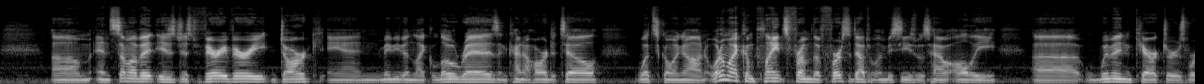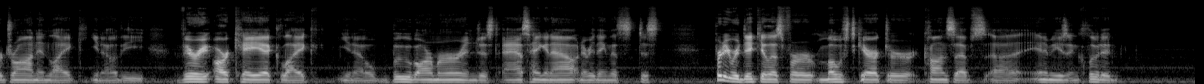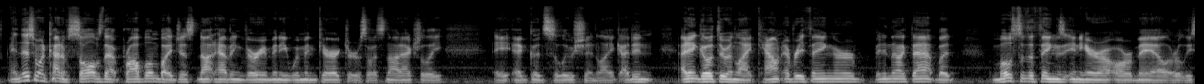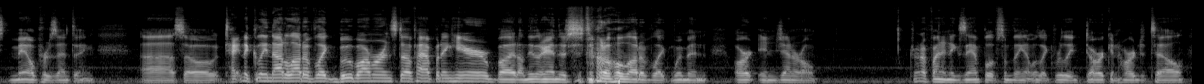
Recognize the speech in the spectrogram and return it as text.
Um, and some of it is just very, very dark and maybe even like low res and kind of hard to tell what's going on. One of my complaints from the first adaptable NPCs was how all the uh, women characters were drawn in like, you know, the very archaic, like, you know, boob armor and just ass hanging out and everything. That's just pretty ridiculous for most character concepts, uh, enemies included. And this one kind of solves that problem by just not having very many women characters, so it's not actually a, a, good solution. Like I didn't I didn't go through and like count everything or anything like that, but most of the things in here are, male or at least male presenting. Uh, so technically not a lot of like boob armor and stuff happening here, but on the other hand, there's just not a whole lot of like women art in general. I'm trying to find an example of something that was like really dark and hard to tell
